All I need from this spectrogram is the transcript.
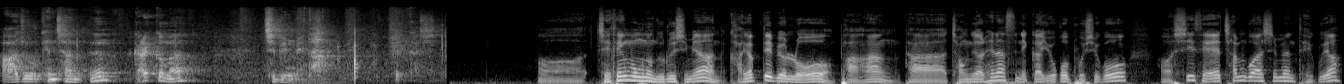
아주 괜찮은 깔끔한 집입니다. 어, 재생 목록 누르시면 가격대별로 방 다 정렬 해놨으니까 요거 보시고 어, 시세 참고하시면 되고요.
